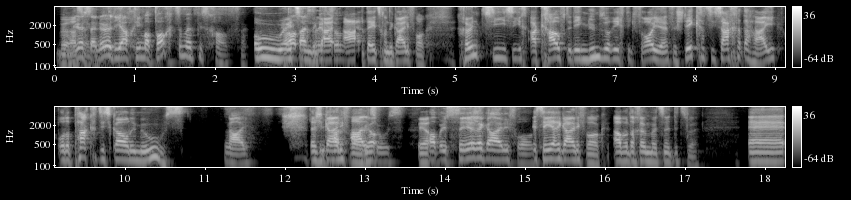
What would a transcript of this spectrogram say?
würde Ich ich sagen. nicht, ich habe immer Bock, um etwas zu kaufen. Oh, Ja, jetzt, das kommt eine schon. ah, jetzt kommt eine geile Frage. Können Sie sich an gekauften Dingen nicht mehr so richtig freuen? Verstecken Sie Sachen daheim oder packen Sie es gar nicht mehr aus? Nein. Das ist Ich eine geile pack Frage. alles Ja. aus. Ja. Aber ist eine sehr geile Frage. Eine sehr geile Frage, aber da kommen wir jetzt nicht dazu. Äh,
